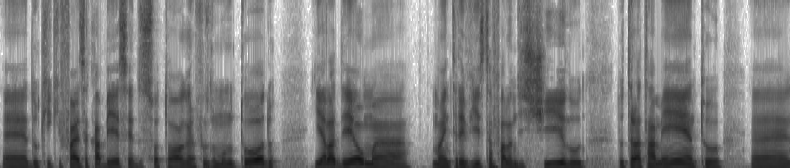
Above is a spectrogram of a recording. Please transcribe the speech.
é, do que, que faz a cabeça dos fotógrafos do mundo todo e ela deu uma, uma entrevista falando de estilo, do tratamento, é,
